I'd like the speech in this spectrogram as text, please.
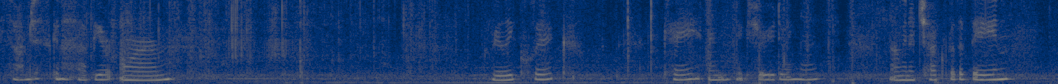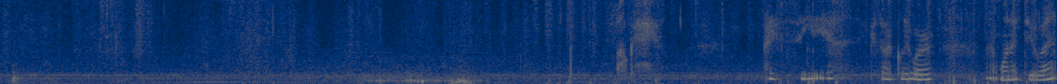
So I'm just gonna have your arm really quick. Okay? And make sure you're doing this. Now I'm gonna check for the vein. Okay. I see exactly where I want to do it.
